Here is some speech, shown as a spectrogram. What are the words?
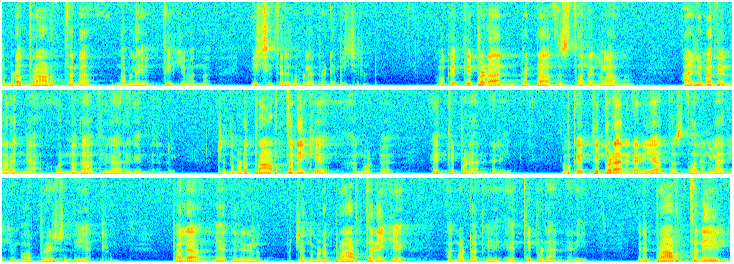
നമ്മുടെ പ്രാർത്ഥന നമ്മളെ എത്തിക്കുമെന്ന് വിശുദ്ധർ നമ്മളെ പഠിപ്പിച്ചിട്ടുണ്ട്. നമുക്ക് എത്തിപ്പെടാൻ പറ്റാത്ത സ്ഥലങ്ങളാണ് അഴിമതി നിറഞ്ഞ ഉന്നത അധികാര കേന്ദ്രങ്ങൾ. പക്ഷെ നമ്മുടെ പ്രാർത്ഥനയ്ക്ക് അങ്ങോട്ട് എത്തിപ്പെടാൻ കഴിയും. നമുക്ക് എത്തിപ്പെടാൻ കഴിയാത്ത സ്ഥലങ്ങളായിരിക്കും ഓപ്പറേഷൻ തിയേറ്ററും പല മേഖലകളും. പക്ഷെ നമ്മുടെ പ്രാർത്ഥനയ്ക്ക് അങ്ങോട്ടൊക്കെ എത്തിപ്പെടാൻ കഴിയും. ഇങ്ങനെ പ്രാർത്ഥനയിൽ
